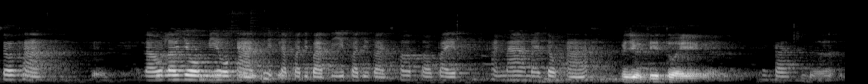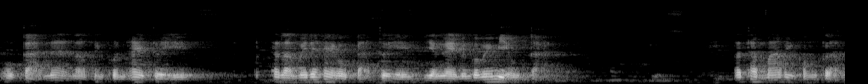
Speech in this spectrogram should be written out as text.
เจ้าค่ะ แล้วเราโยมมีโอกาสที่จะปฏิบัติดีปฏิบัติชอบต่อไปข้างหน้าไหมเจ้าค่ะมันอยู่ที่ตัวเองอะนะโอกาสเนี่ยเราเป็นคนให้ตัวเอง ถ้าเราไม่ได้ให้โอกาสตัวเอง ยังไงมันก็ไม่มีโอกาสพระธรรมะเป็นของกลาง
